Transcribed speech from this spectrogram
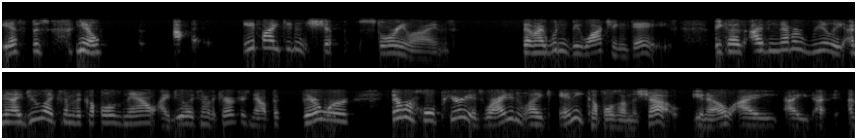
If this, you know, I, if I didn't ship storylines, then I wouldn't be watching Days because I've never really. I mean, I do like some of the couples now. I do like some of the characters now, but there were there were whole periods where I didn't like any couples on the show. You know, I, I, I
